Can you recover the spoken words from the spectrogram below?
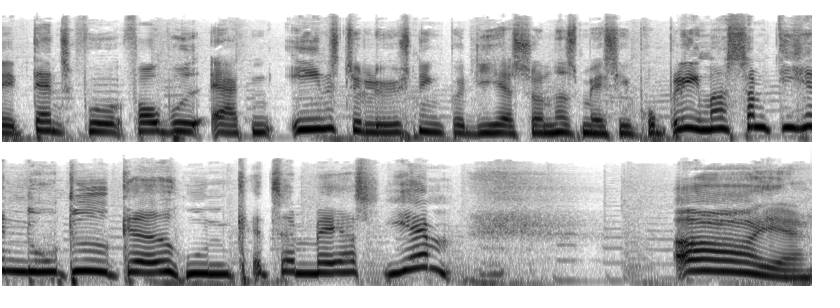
øh, dansk forbud er den eneste løsning på de her sundhedsmæssige problemer, som de her nuttede gadehunde kan tage med os hjem. Åh oh, ja.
